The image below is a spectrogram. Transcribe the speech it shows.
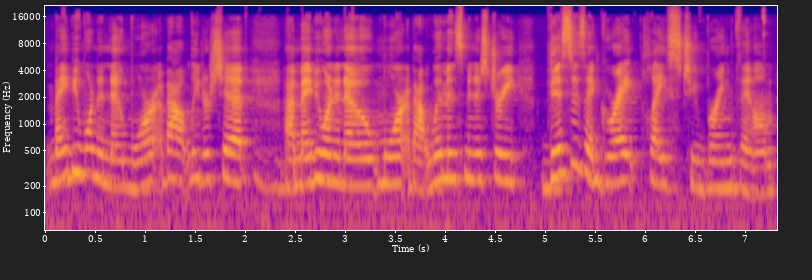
maybe want to know more about leadership, Mm-hmm. uh, maybe want to know more about women's ministry, this is a great place to bring them.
